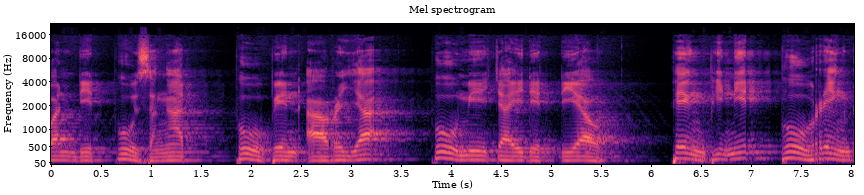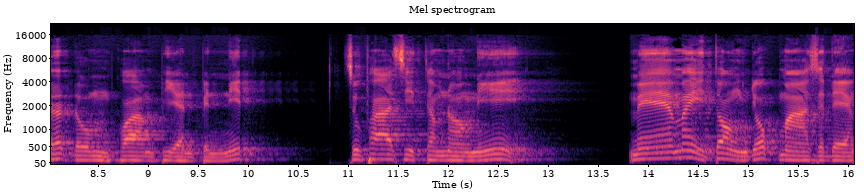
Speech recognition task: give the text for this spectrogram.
บัณฑิตผู้สงัด ผู้เป็นอารยะ ผู้มีใจเด็ดเดียว เพ่งพินิษผู้เร่งระดมความเพียรเป็นนิด สุภาษิตทำนองนี้ แม้ไม่ต้องยกมาแสดง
